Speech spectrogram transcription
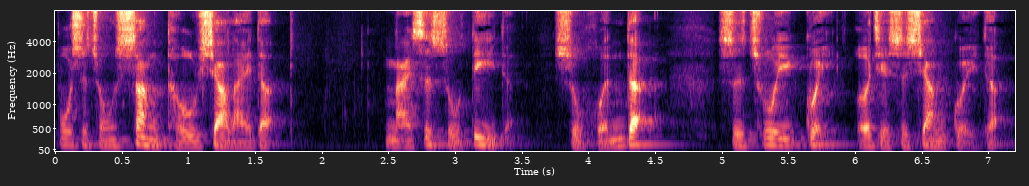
不是从上头下来的，乃是属地的、属魂的，是出于鬼，而且是像鬼的。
